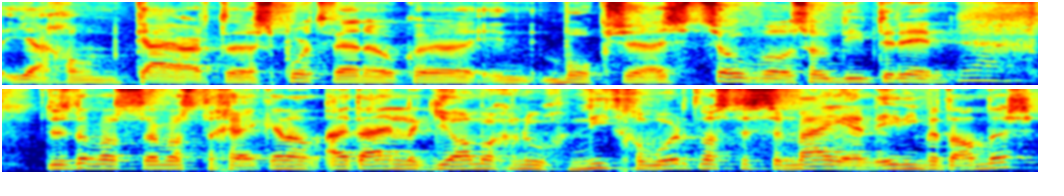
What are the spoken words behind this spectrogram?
ja, gewoon keihard eh, sportfan ook eh, in boksen. Hij zit zoveel, zo diep erin. Ja. Dus dat was, dat was te gek. En dan uiteindelijk jammer genoeg niet geworden. Het was tussen mij en iemand anders.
